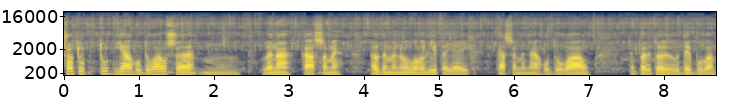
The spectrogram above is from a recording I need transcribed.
Що тут? Тут я годував ще вина кашами. Правда, минулого літа я їх кашами не годував. Температура води була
